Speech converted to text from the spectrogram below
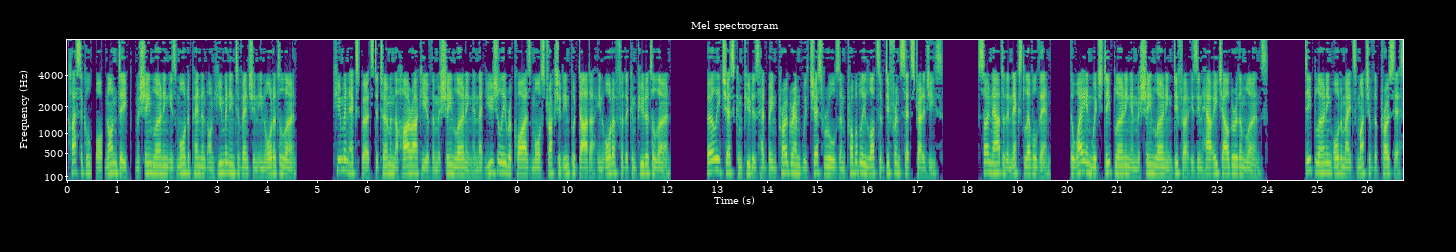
Classical, or non-deep, machine learning is more dependent on human intervention in order to learn. Human experts determine the hierarchy of the machine learning and that usually requires more structured input data in order for the computer to learn. Early chess computers had been programmed with chess rules and probably lots of different set strategies. So now to the next level then. The way in which deep learning and machine learning differ is in how each algorithm learns. Deep learning automates much of the process,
